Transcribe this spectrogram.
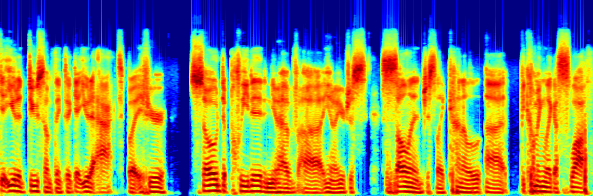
get you to do something, to get you to act. But if you're so depleted and you have, uh, you know, you're just sullen, just like kind of uh, becoming like a sloth,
